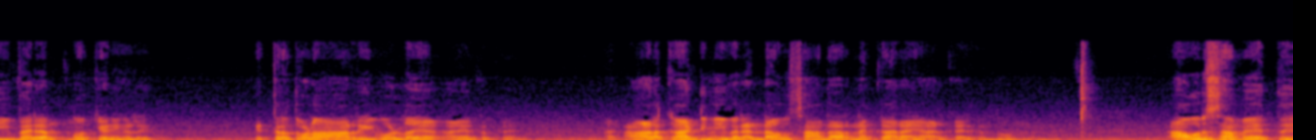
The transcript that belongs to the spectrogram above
വിവരം നോക്കിയാണ് നിങ്ങൾ എത്രത്തോളം അറിവുള്ള അയാൾക്കൊക്കെ ആളെക്കാട്ടി വിവരം സാധാരണക്കാരായ ആൾക്കാർക്കും തോന്നുന്നുണ്ട് ആ ഒരു സമയത്ത്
